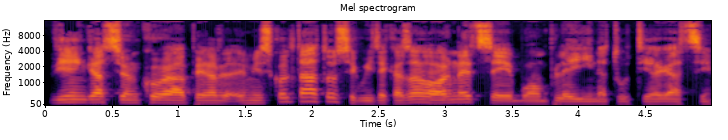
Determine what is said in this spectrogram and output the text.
Vi ringrazio ancora per avermi ascoltato, seguite Casa Hornets e buon play-in a tutti ragazzi.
